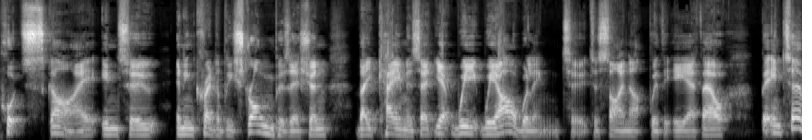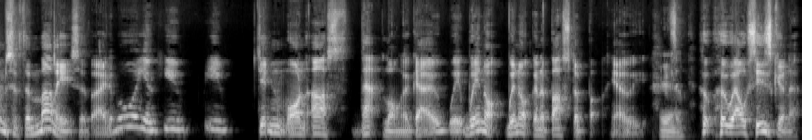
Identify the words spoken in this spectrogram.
put Sky into an incredibly strong position. They came and said, "Yeah, we we are willing to to sign up with the EFL, but in terms of the money that's available, you you you didn't want us that long ago. We, are not we're not going to bust a you know yeah. who, who, else is going to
